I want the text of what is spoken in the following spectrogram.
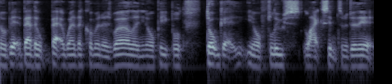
know, a bit better better weather coming as well, and you know, people don't get you know flu like symptoms, do they?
